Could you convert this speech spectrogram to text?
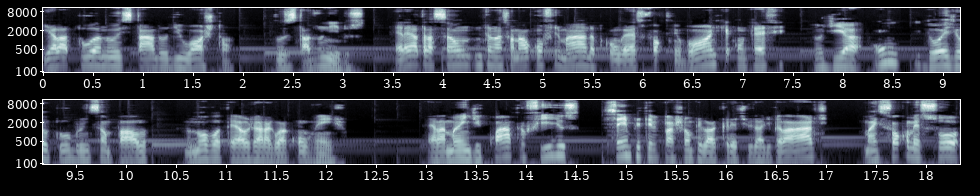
e ela atua no estado de Washington, nos Estados Unidos. Ela é atração internacional confirmada para o Congresso Fox Newborn, que acontece no dia 1 e 2 de outubro em São Paulo, no novo hotel Jaraguá Convention. Ela é mãe de quatro filhos, sempre teve paixão pela criatividade e pela arte, mas só começou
